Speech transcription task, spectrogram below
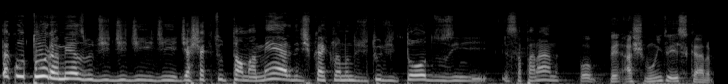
da cultura mesmo, de, de, de, de, achar que tudo tá uma merda, e de ficar reclamando de tudo e de todos e essa parada. Pô, acho muito isso, cara.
